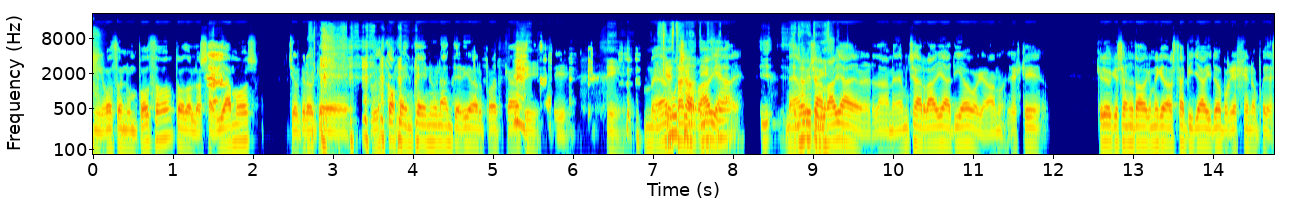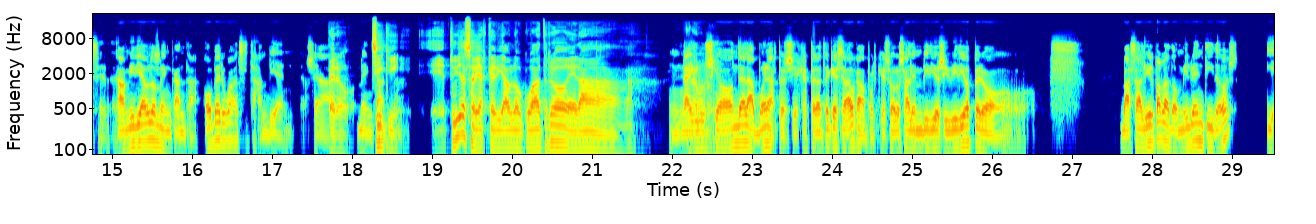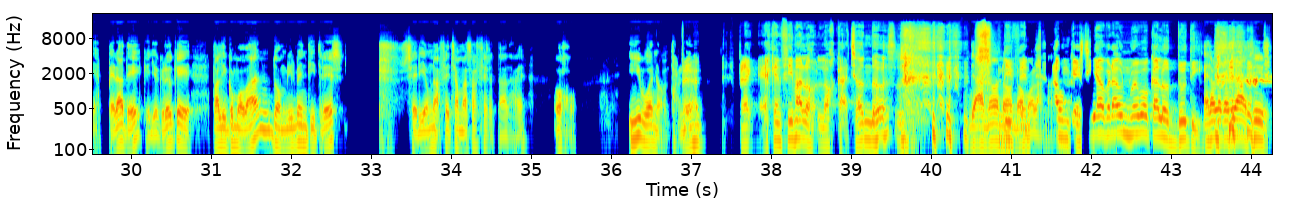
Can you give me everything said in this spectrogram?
mi gozo en un pozo, todos lo sabíamos. Yo creo que lo comenté en un anterior podcast. Sí, sí. sí. Me da mucha rabia, eh. Me da mucha rabia de verdad, me da mucha rabia, tío, porque vamos, es que creo que se ha notado que me he quedado hasta pillado y todo, porque es que no puede ser. A mí Diablo me encanta, Overwatch también, o sea, Pero, me encanta. Chiqui, eh, tú ya sabías que Diablo 4 era. Una Era uno- ilusión de las buenas, pero si es que espérate que salga, porque solo salen vídeos y vídeos, pero va a salir para 2022 y espérate, que yo creo que tal y como van, 2023 pf, sería una fecha más acertada, ¿eh? Ojo. Y bueno, también, Pero es que encima los, los cachondos ya no, no, no dicen, mola aunque sí habrá un nuevo Call of Duty. Era lo que te iba a decir,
